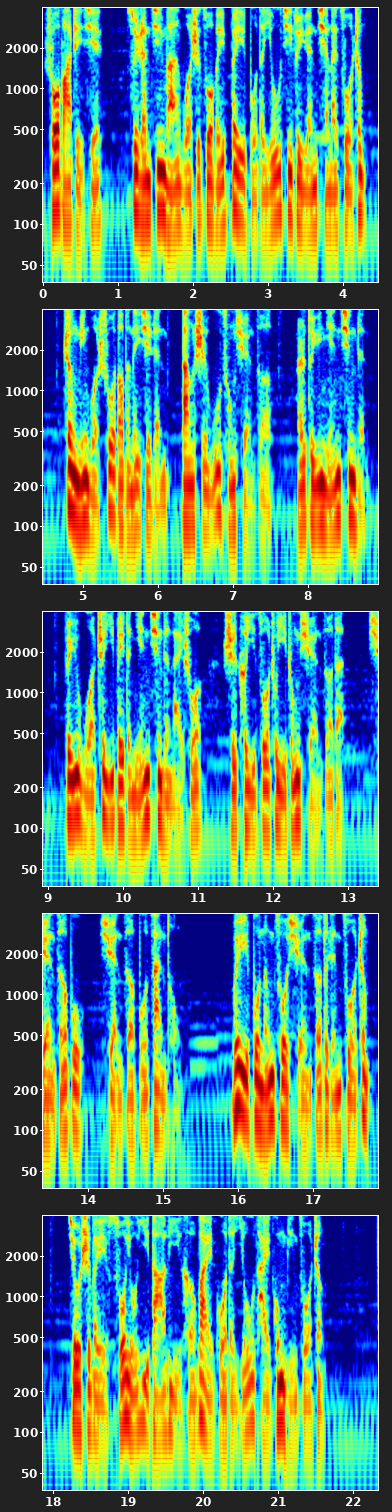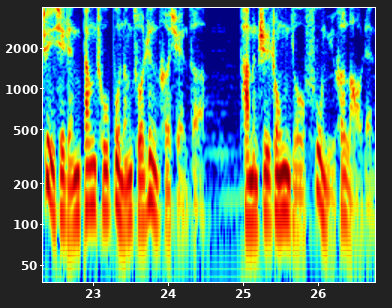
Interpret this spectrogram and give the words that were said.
说罢这些，虽然今晚我是作为被捕的游击队员前来作证，证明我说到的那些人当时无从选择，而对于年轻人，对于我这一辈的年轻人来说。是可以做出一种选择的，选择不选择不赞同，为不能做选择的人作证，就是为所有意大利和外国的犹太公民作证。这些人当初不能做任何选择，他们之中有妇女和老人，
